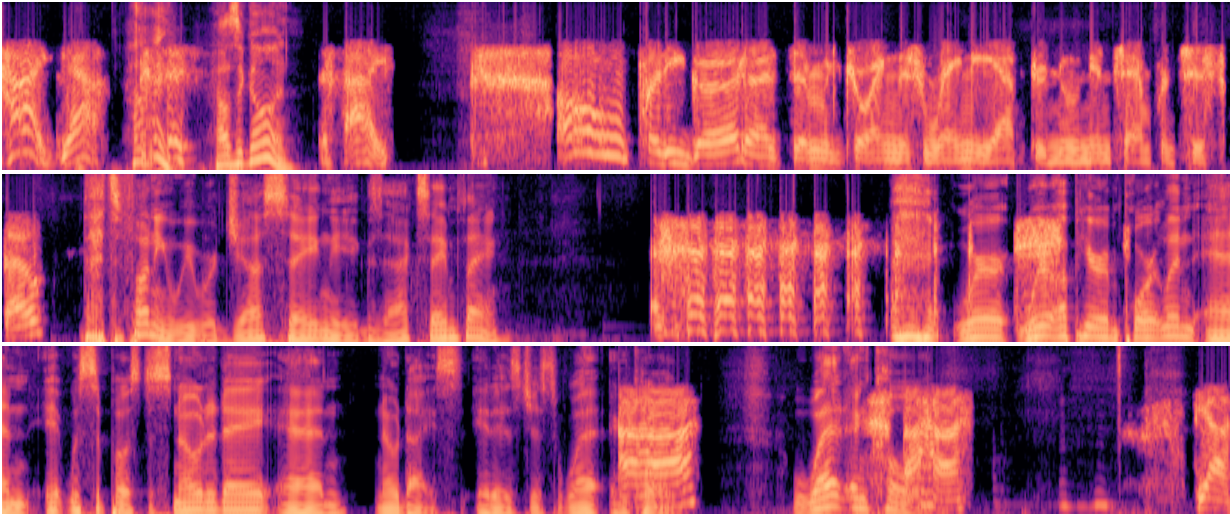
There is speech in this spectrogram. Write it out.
Hi, yeah. Hi. How's it going? Hi. Oh, pretty good. I'm enjoying this rainy afternoon in San Francisco. That's funny. We were just saying the exact same thing. we're we're up here in Portland and it was supposed to snow today and no dice. It is just wet and Uh-huh. cold. Wet and cold. Uh-huh. Yeah.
